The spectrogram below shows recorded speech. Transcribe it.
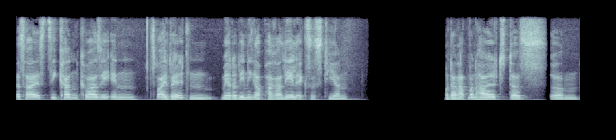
Das heißt, sie kann quasi in zwei Welten mehr oder weniger parallel existieren. Und dann hat man halt das ähm,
